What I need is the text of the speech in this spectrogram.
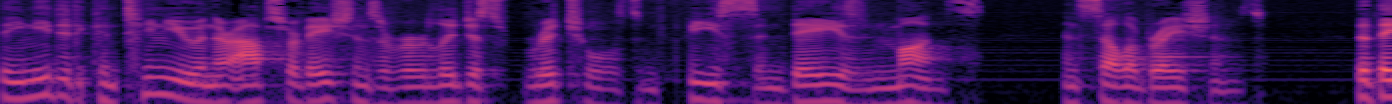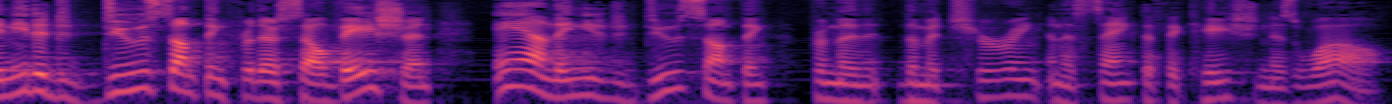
they needed to continue in their observations of religious rituals and feasts and days and months and celebrations. That they needed to do something for their salvation, and they needed to do something from the, the maturing and the sanctification as well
